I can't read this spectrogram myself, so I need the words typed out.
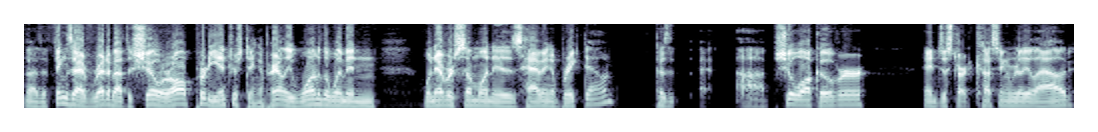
uh, the things I've read about the show are all pretty interesting. Apparently, one of the women, whenever someone is having a breakdown, because uh, she'll walk over and just start cussing really loud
